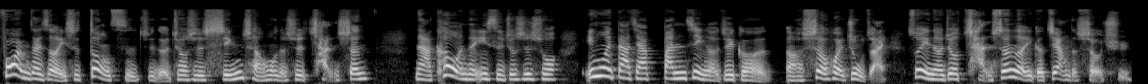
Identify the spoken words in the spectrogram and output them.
Form 在这里是动词，指的就是形成或者是产生。那课文的意思就是说，因为大家搬进了这个呃社会住宅，所以呢就产生了一个这样的社区。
